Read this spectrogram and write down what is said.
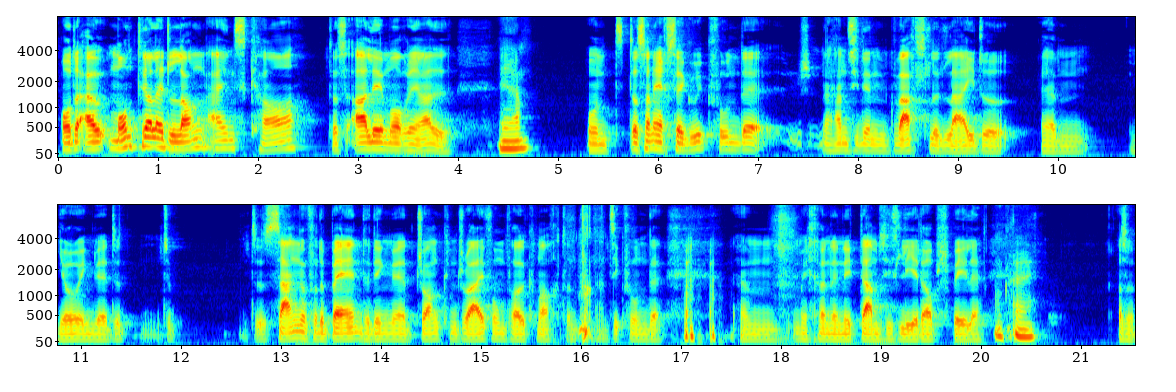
Oder auch Montreal hat lang eins gehabt, das Alle Montreal. Ja, Und das habe ich sehr gut gefunden. Dann haben sie dann gewechselt, leider. Ähm, ja, irgendwie der, der, der Sänger von der Band hat irgendwie einen Drunken Drive-Unfall gemacht und dann haben sie gefunden, ähm, wir können nicht dem sein Lied abspielen. okay. Also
